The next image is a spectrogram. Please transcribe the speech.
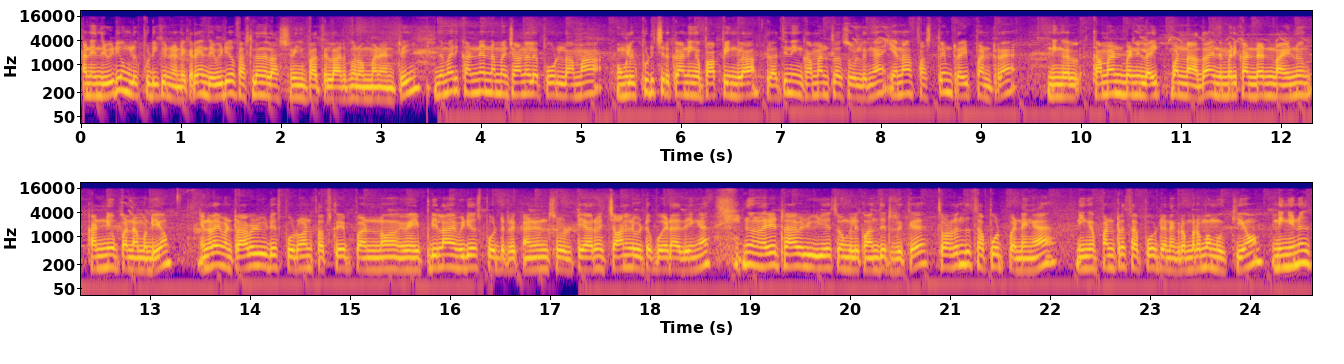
அண்ட் இந்த வீடியோ உங்களுக்கு பிடிக்கும்னு நினைக்கிறேன். இந்த வீடியோ ஃபஸ்ட்லேருந்து லாஸ்ட் வரைக்கும் பார்த்து எல்லாருக்கும் ரொம்ப நன்றி. இந்த மாதிரி கண்ணன் நம்ம சேனலில் போடலாமா? உங்களுக்கு பிடிச்சிருக்கா நீங்கள் பார்ப்பீங்களா எல்லாத்தையும் நீங்கள் கமெண்ட்டில் சொல்லுங்கள் ஏன்னா ஃபஸ்ட் டைம் ட்ரை பண்ணுறேன் நீங்கள் கமெண்ட் பண்ணி லைக் பண்ணால் தான் இந்த மாதிரி கண்டென்ட் நான் இன்னும் கன்டினியூ பண்ண முடியும். என்னடா இவன் ட்ராவல் வீடியோஸ் போடுவான்னு சப்ஸ்கிரைப் பண்ணோம் இவன் இப்படிலாம் வீடியோஸ் போட்டுருக்கான்னு சொல்லிட்டு யாரும் சேனல் விட்டு போயிடாதீங்க. இன்னும் நிறைய ட்ராவல் வீடியோஸ் உங்களுக்கு வந்துட்டுருக்கு தொடர்ந்து சப்போர்ட் பண்ணுங்கள் நீங்கள் பண்ணுற சப்போர்ட் எனக்கு ரொம்ப ரொம்ப முக்கியம். நீங்கள் இன்னும்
